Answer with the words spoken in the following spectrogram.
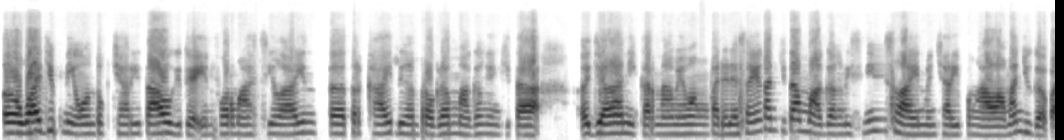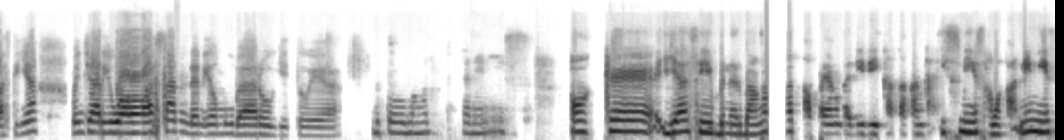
uh, wajib nih untuk cari tahu gitu ya informasi lain uh, terkait dengan program magang yang kita uh, jalani karena memang pada dasarnya kan kita magang di sini selain mencari pengalaman juga pastinya mencari wawasan dan ilmu baru gitu ya. Betul banget kan Ninis. Oke, iya sih benar banget apa yang tadi dikatakan Kak Ismi sama Kak Ninis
